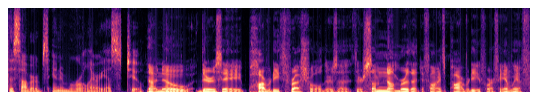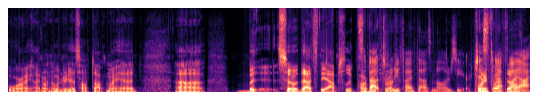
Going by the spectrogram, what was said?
the suburbs and in rural areas too. Now, I know there's a poverty threshold. There's a there's some number that defines poverty for a family of four. I, I don't know what it is off the top of my head. Uh, but so that's the absolute poverty. It's about twenty five thousand dollars a year. Just FYI.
